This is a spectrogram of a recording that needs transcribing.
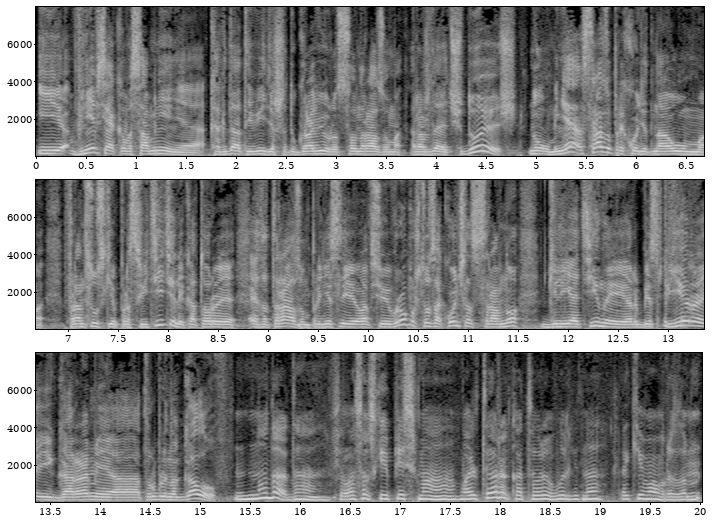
И вне всякого сомнения, когда ты видишь эту гравюру «Сон разума рождает чудовищ». Ну, у меня сразу приходит на ум французские просветители, которые этот разум принесли во всю Европу, что закончилось все равно гильотиной Робеспьера и горами отрубленных голов. Ну да, да. Философские письма Вольтера, которые были да, таким образом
